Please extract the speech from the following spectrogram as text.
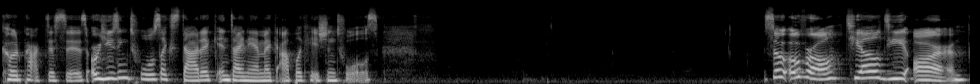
code practices, or using tools like static and dynamic application tools. So overall, TLDR.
